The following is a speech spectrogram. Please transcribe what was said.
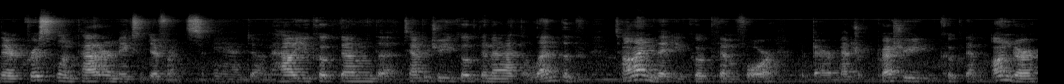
their crystalline pattern makes a difference and um, how you cook them, the temperature you cook them at, the length of time that you cook them for, the barometric pressure you cook them under,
